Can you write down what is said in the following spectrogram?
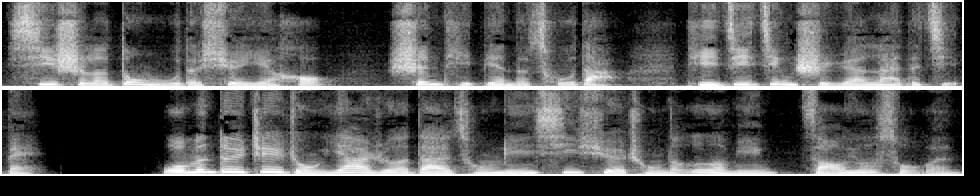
吸食了动物的血液后，身体变得粗大，体积竟是原来的几倍。我们对这种亚热带丛林吸血虫的恶名早有所闻。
